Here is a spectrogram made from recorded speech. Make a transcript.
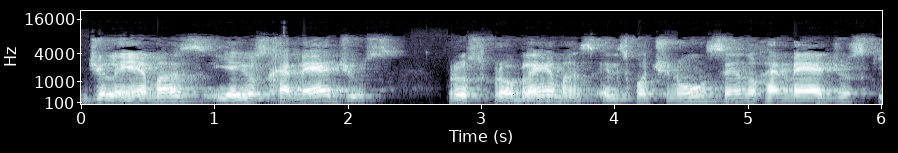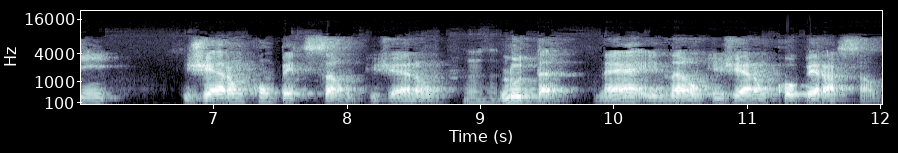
dilemas e aí os remédios para os problemas, eles continuam sendo remédios que geram competição, que geram uhum. luta, né? E não que geram cooperação.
